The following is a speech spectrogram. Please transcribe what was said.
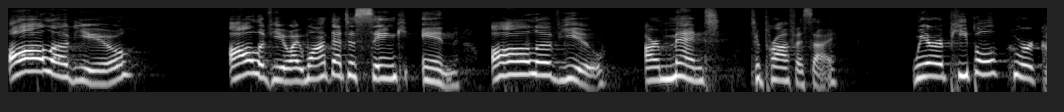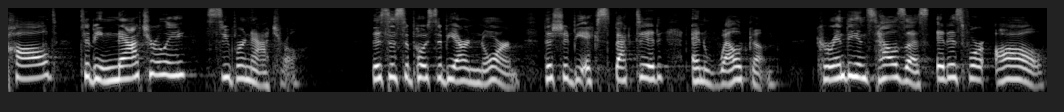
all of you, all of you, I want that to sink in. all of you are meant to prophesy. We are a people who are called to be naturally supernatural. This is supposed to be our norm. This should be expected and welcome. Corinthians tells us it is for all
